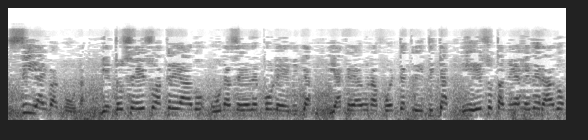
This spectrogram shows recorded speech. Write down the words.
sí hay vacuna? Y entonces eso ha creado una serie de polémicas y ha creado una fuerte crítica y eso también ha generado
